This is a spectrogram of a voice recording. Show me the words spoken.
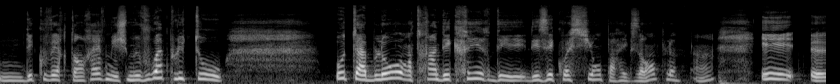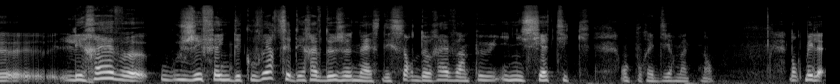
une découverte en rêve, mais je me vois plutôt au tableau en train d'écrire des, équations, par exemple. Hein. Et euh, les rêves où j'ai fait une découverte, c'est des rêves de jeunesse, des sortes de rêves un peu initiatiques, on pourrait dire maintenant. Donc, mais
